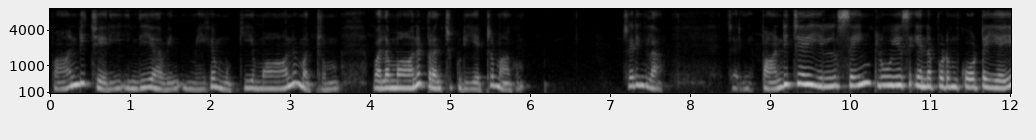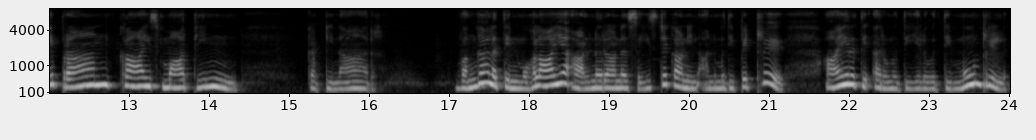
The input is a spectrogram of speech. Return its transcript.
பாண்டிச்சேரி இந்தியாவின் மிக முக்கியமான மற்றும் வளமான பிரெஞ்சு குடியேற்றம் ஆகும் சரிங்களா? சரிங்க. பாண்டிச்சேரியில் செயின்ட் லூயிஸ் எனப்படும் கோட்டையை பிரான்காய்ஸ் மார்டின் கட்டினார். வங்காளத்தின் முகலாய ஆளுநரான செயிஸ்டகானின் அனுமதி பெற்று ஆயிரத்தி அறுநூற்றி எழுபத்தி மூன்றில்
